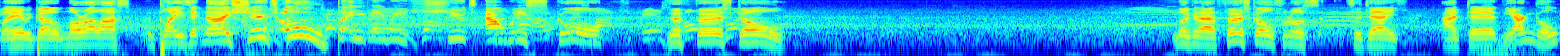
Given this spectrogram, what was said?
But here we go. Morales plays it nice. Shoots. Oh, baby. We shoot and we score the first goal. Look at that. First goal for us today. And uh, the angle,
